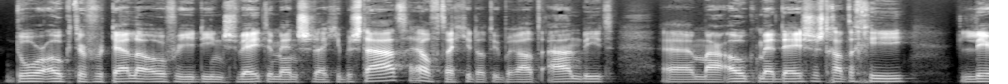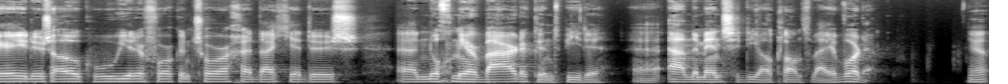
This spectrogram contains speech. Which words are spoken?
door ook te vertellen over je dienst, weten mensen dat je bestaat. Of dat je dat überhaupt aanbiedt. Uh, maar ook met deze strategie leer je dus ook hoe je ervoor kunt zorgen dat je dus nog meer waarde kunt bieden aan de mensen die al klant bij je worden. Ja.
